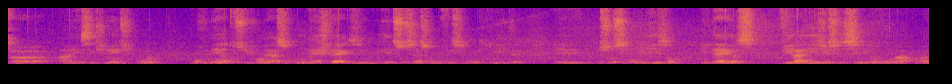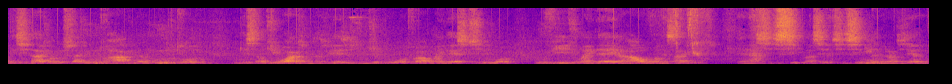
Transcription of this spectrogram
uh, aí recentemente por movimentos que começam com hashtags em redes sociais como Facebook, Twitter, pessoas se mobilizam, ideias viralizam e se disseminam com uma, uma intensidade, uma velocidade muito rápida no mundo todo, em questão de horas muitas vezes, de um dia para o outro, uma ideia se disseminou, um vídeo, uma ideia, algo, uma mensagem é, se, dissipa, se, se, dissemina, melhor dizendo,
